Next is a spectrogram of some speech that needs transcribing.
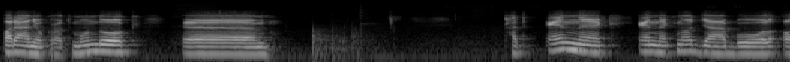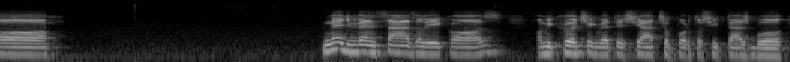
Arányokat mondok. Hát ennek, ennek nagyjából a 40 százalék az, ami költségvetési átcsoportosításból,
